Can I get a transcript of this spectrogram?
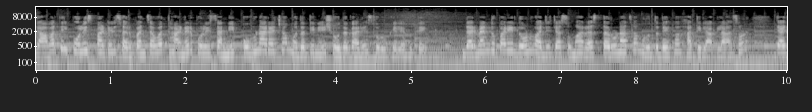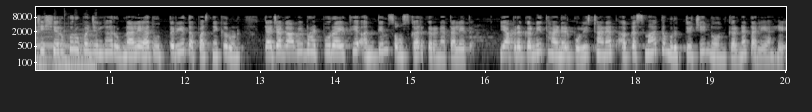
गावातील पोलीस पाटील सरपंच व ठाणेर पोलिसांनी पोहणाऱ्याच्या मदतीने शोधकार्य सुरू केले होते. दरम्यान दुपारी दोन वाजेच्या सुमारास तरुणाचा मृतदेह हाती लागला असून त्याची शिरपूर उपजिल्हा रुग्णालयात उत्तरीय तपासणी करून त्याच्या गावी भाटपुरा येथे अंतिम संस्कार करण्यात आलेत. या प्रकरणी ठाणेर पोलीस ठाण्यात अकस्मात मृत्यूची नोंद करण्यात आली आहे.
